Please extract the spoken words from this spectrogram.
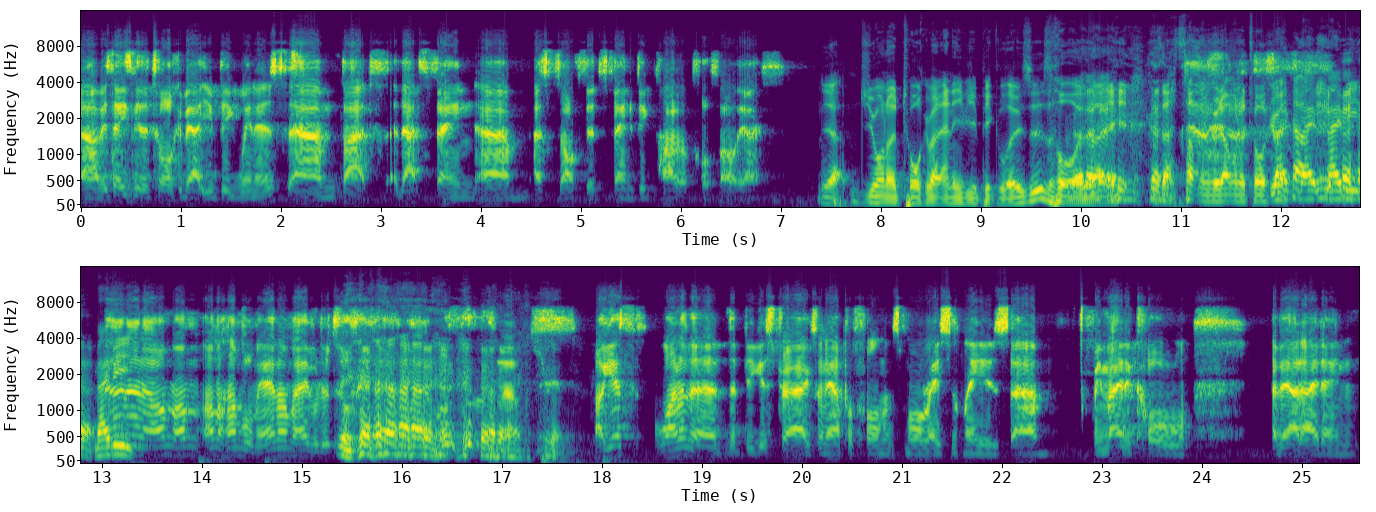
um, it's easy to talk about your big winners, um, but that's been um, a stock that's been a big part of the portfolio. Yeah. Do you want to talk about any of your big losers, or are they, is that something we don't want to talk about? maybe, maybe, maybe No, no, no. I'm, I'm, I'm a humble man. I'm able to talk. About well. I guess one of the, the biggest drags on our performance more recently is um, we made a call about 18,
